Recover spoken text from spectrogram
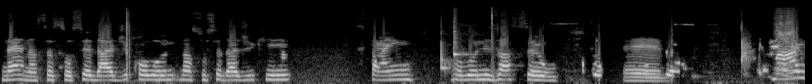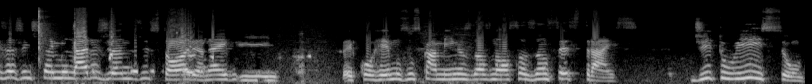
né, nessa sociedade, na sociedade que está em colonização. É, mas a gente tem milhares de anos de história, né, e, e corremos os caminhos das nossas ancestrais. Dito isso,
